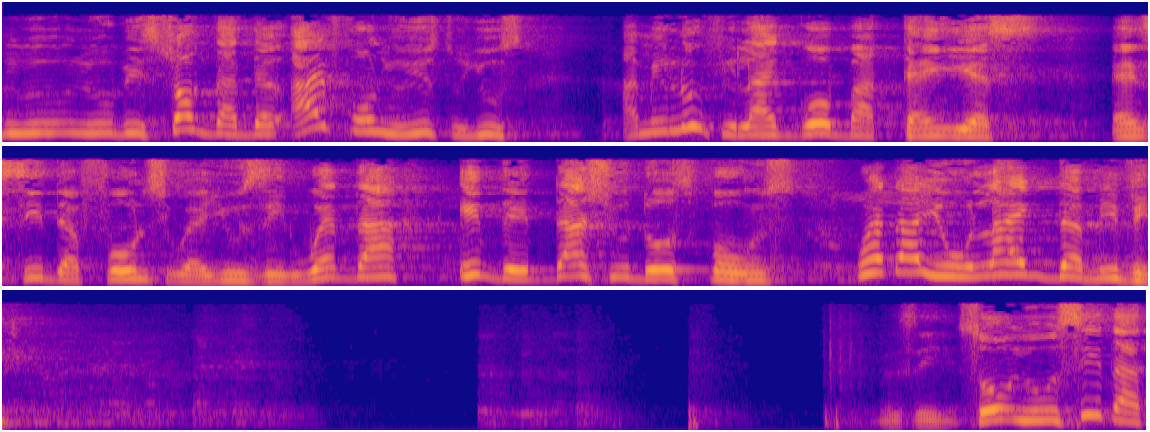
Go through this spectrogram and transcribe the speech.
you, you'll be shocked that the iPhone you used to use. I mean, look, if you like, go back 10 years and see the phones you were using, whether if they dash you those phones, whether you like them even. You see, so you will see that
